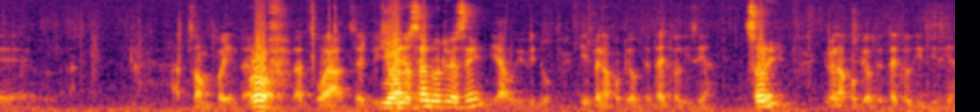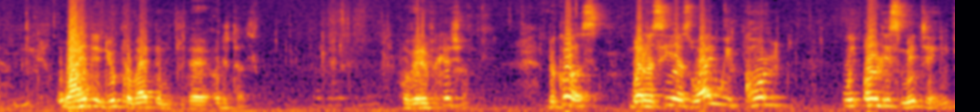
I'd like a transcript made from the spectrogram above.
uh, At some point. uh, Prof, That's why I said we You understand what we are saying? Yeah, we we do. Even a copy of the title is here. Sorry? Even a copy of the title deed is here. Why didn't you provide them to the auditors for verification? Because, Bwana CS, why we called, we all this meeting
